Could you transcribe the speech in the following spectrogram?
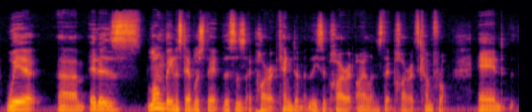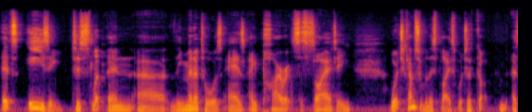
where um, it has long been established that this is a pirate kingdom. These are pirate islands that pirates come from. And it's easy to slip in uh, the Minotaurs as a pirate society which comes from this place, which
